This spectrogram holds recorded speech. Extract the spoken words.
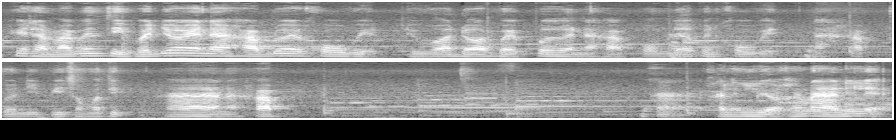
เพจถัดมาเป็นสีเควสย่อยนะครับด้วยโควิดหรือว่าดอทไวเปอร์นะครับ ผมเลือกเป็นโควิดนะครับ ตัวนี้ปี 2015 นะครับอ่าคันเหลือๆข้างหน้านี่แหละ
